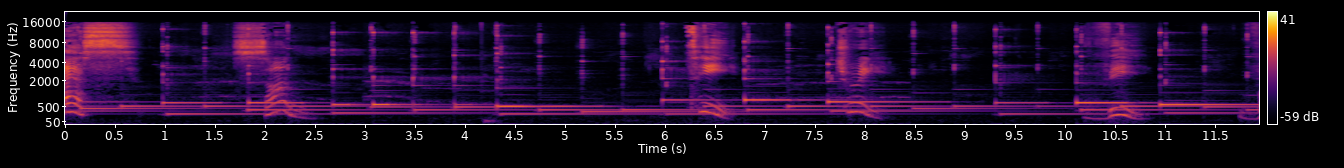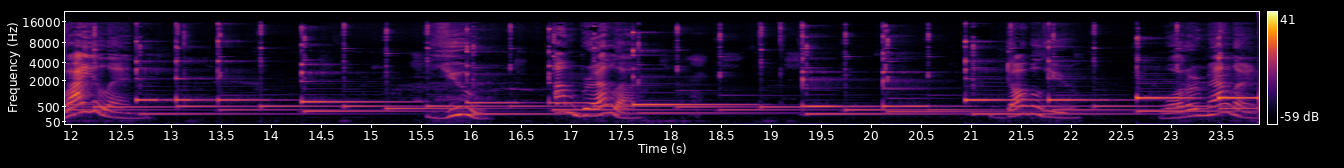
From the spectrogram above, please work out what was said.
S. Sun T. Tree V. Violin U. Umbrella W. Watermelon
